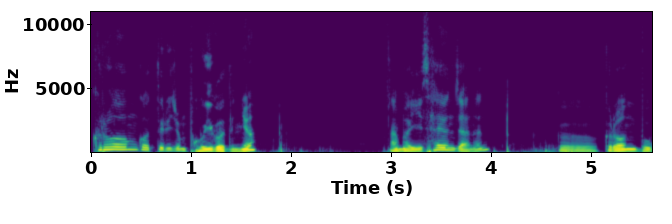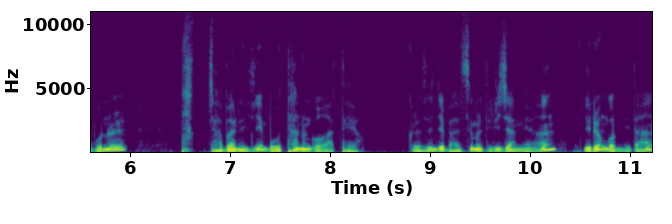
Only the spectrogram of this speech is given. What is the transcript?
그런 것들이 좀 보이거든요. 아마 이 사연자는 그 그런 부분을 탁 잡아내지 못하는 것 같아요. 그래서 이제 말씀을 드리자면 이런 겁니다.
